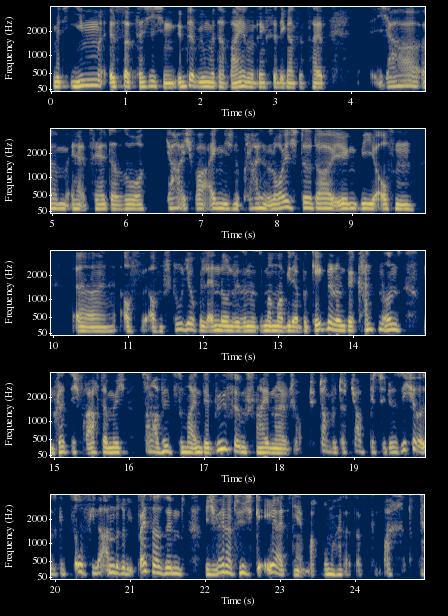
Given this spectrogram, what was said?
Mit ihm ist tatsächlich ein Interview mit dabei und du denkst dir die ganze Zeit, ja, ähm, er erzählt da so, ja, ich war eigentlich eine kleine Leuchte da irgendwie auf dem äh, auf, auf dem Studiogelände und wir sind uns immer mal wieder begegnet und wir kannten uns und plötzlich fragt er mich, sag mal, willst du meinen Debütfilm schneiden? Und ich, ja, bist du dir sicher? Es gibt so viele andere, die besser sind. Ich wäre natürlich geehrt. Ja, warum hat er das gemacht?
